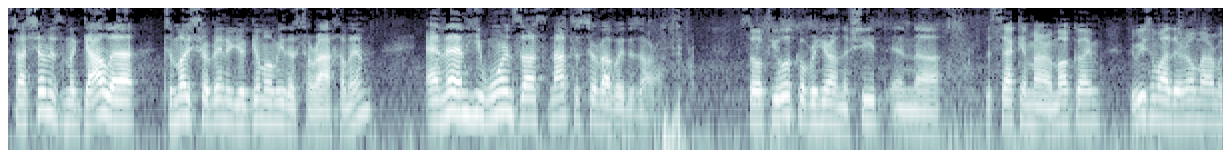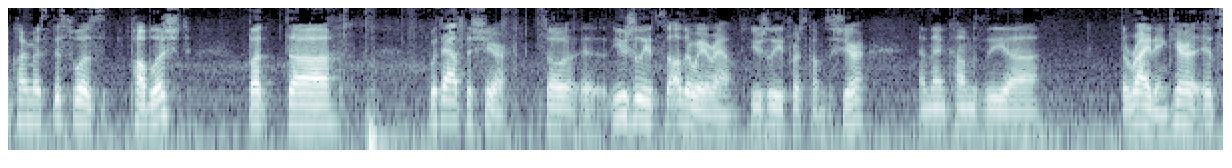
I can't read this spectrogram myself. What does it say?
so Hashem is megala to Moshe Rabbeinu Yud Gimel Midas Harachamim, and then He warns us not to serve Avodah Zarah. So if you look over here on the sheet in uh, the second Maramakim, the reason why there are no Maramakim is this was published, but uh, without the shear. So uh, usually it's the other way around. Usually first comes the shear, and then comes the uh, the writing. Here it's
